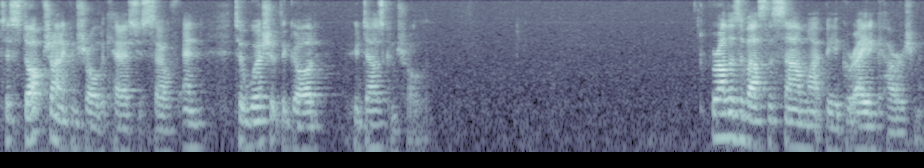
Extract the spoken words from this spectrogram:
To stop trying to control the chaos yourself and to worship the God who does control it. For others of us, the psalm might be a great encouragement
